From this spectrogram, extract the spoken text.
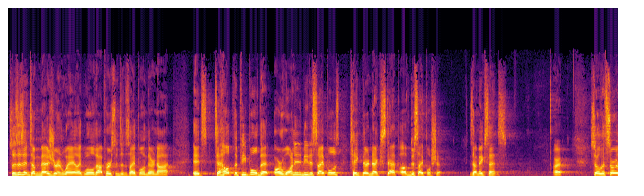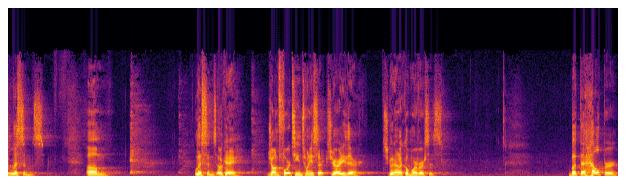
So this isn't to measure and weigh like, well, that person's a disciple and they're not. It's to help the people that are wanting to be disciples take their next step of discipleship. Does that make sense? All right. So let's start with listens. Um, listens. Okay. John 14, 26. You're already there. Let's go down a couple more verses. But the Helper,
